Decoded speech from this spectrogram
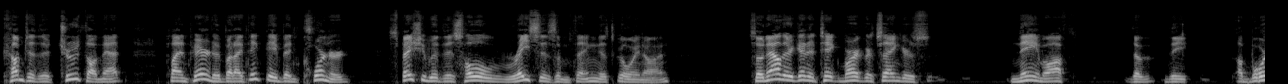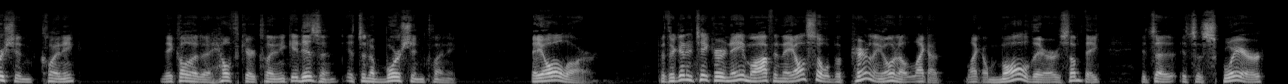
come to the truth on that Planned Parenthood, but I think they've been cornered especially with this whole racism thing that's going on. So now they're going to take Margaret Sanger's name off the the abortion clinic. They call it a healthcare clinic. It isn't. It's an abortion clinic. They all are. But they're going to take her name off, and they also apparently own a like a like a mall there or something. It's a it's a square,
